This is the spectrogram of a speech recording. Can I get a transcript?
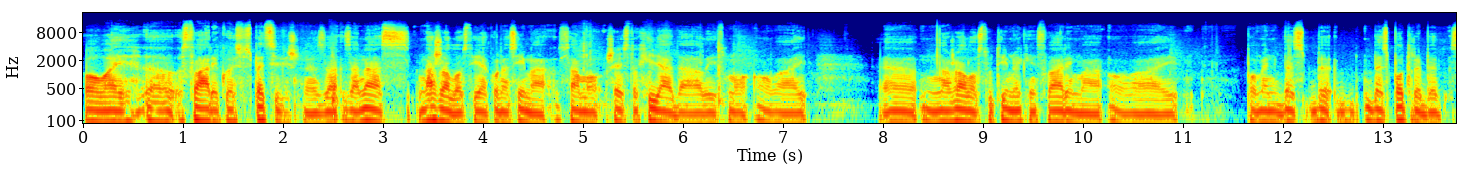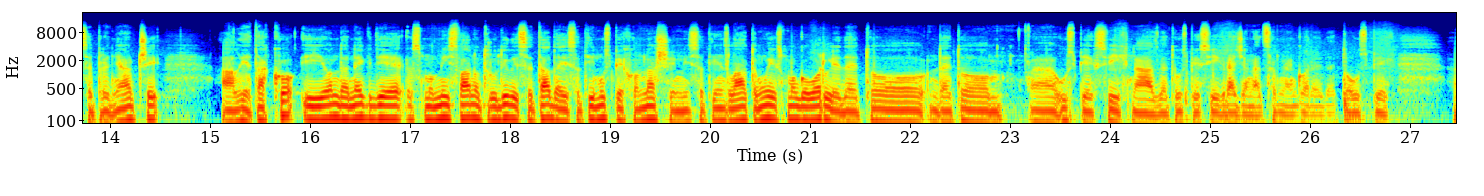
ovaj, e, stvari koje su specifične za, za nas. Nažalost, iako nas ima samo 600.000, ali smo ovaj, e, nažalost u tim nekim stvarima ovaj, po meni bez, bez potrebe se prednjači, ali je tako. I onda negdje smo mi stvarno trudili se tada i sa tim uspjehom našim i sa tim zlatom. Uvijek smo govorili da je to, da je to uh, uspjeh svih nas, da je to uspjeh svih građana Crne Gore, da je to uspjeh eh,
